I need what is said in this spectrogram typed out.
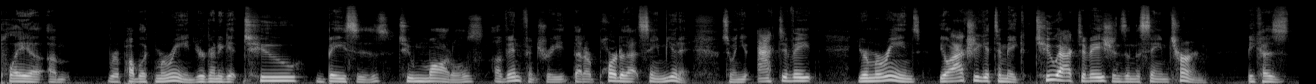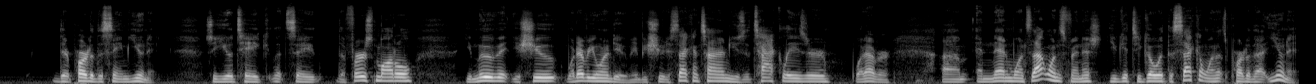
play a, a Republic Marine, you're going to get two bases, two models of infantry that are part of that same unit. So, when you activate your Marines, you'll actually get to make two activations in the same turn because they're part of the same unit. So, you'll take, let's say, the first model, you move it, you shoot, whatever you want to do. Maybe shoot a second time, use a tack laser, whatever. Um, and then once that one's finished, you get to go with the second one that's part of that unit.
